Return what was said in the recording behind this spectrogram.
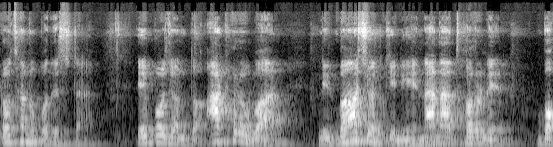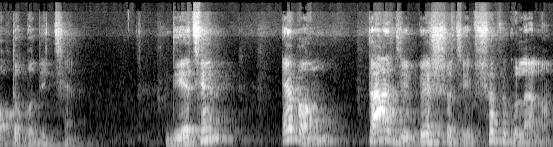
প্রধান উপদেষ্টা এ পর্যন্ত আঠারো বার নির্বাচনকে নিয়ে নানা ধরনের বক্তব্য দিচ্ছেন, দিয়েছেন এবং তার যে পেশ সচিব শফিকুল আলম,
